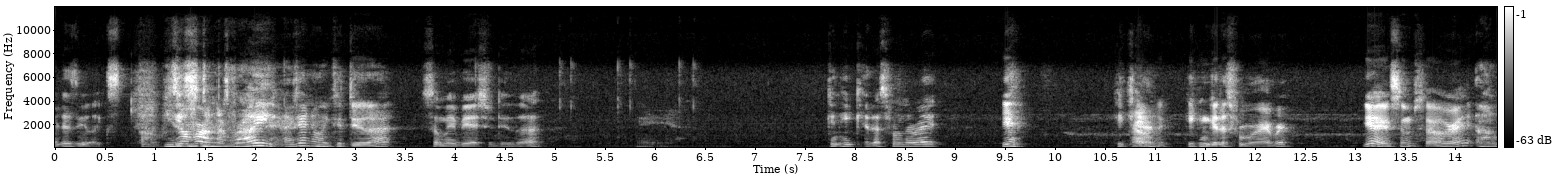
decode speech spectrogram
Where does he like? Oh, He's he over on the right. there. I didn't know he could do that. So maybe I should do that. Yeah. Can he get us from the right? Yeah. He can. Probably. He can get us from wherever. Yeah, I assume so, right? Oh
